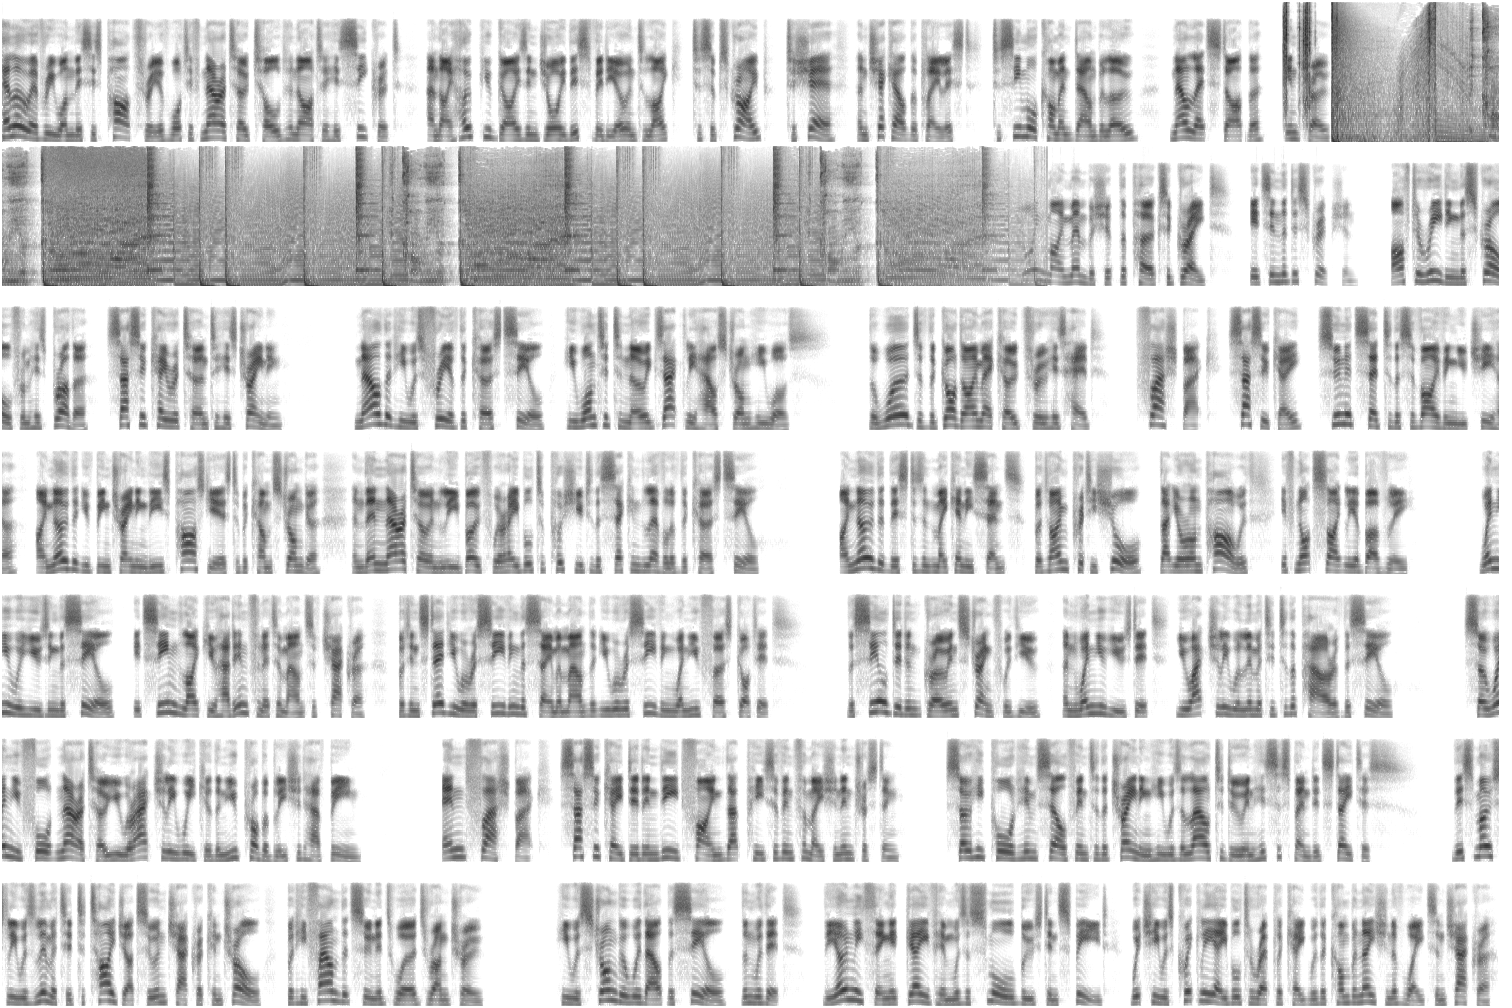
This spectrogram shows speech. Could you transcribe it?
Hello everyone, this is part 3 of What If Naruto Told Hinata His Secret, and I hope you guys enjoy this video and to like, to subscribe, to share, and check out the playlist, to see more comment down below. Now let's start the intro. Join my membership, the perks are great. It's in the description. After reading the scroll from his brother, Sasuke returned to his training. Now that he was free of the cursed seal, he wanted to know exactly how strong he was. The words of the Godaime echoed through his head. Flashback. Sasuke, Tsunade said to the surviving Uchiha, I know that you've been training these past years to become stronger, and then Naruto and Lee both were able to push you to the second level of the cursed seal. I know that this doesn't make any sense, but I'm pretty sure that you're on par with, if not slightly above Lee. When you were using the seal, it seemed like you had infinite amounts of chakra, but instead you were receiving the same amount that you were receiving when you first got it. The seal didn't grow in strength with you, and when you used it, you actually were limited to the power of the seal. So when you fought Naruto, you were actually weaker than you probably should have been. End flashback. Sasuke did indeed find that piece of information interesting. So he poured himself into the training he was allowed to do in his suspended status. This mostly was limited to taijutsu and chakra control, but he found that Tsunade's words rung true. He was stronger without the seal than with it. The only thing it gave him was a small boost in speed, which he was quickly able to replicate with a combination of weights and chakra.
